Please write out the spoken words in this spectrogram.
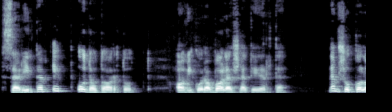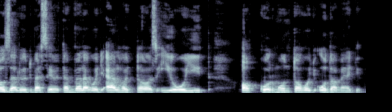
Szerintem épp oda tartott, amikor a baleset érte. Nem sokkal azelőtt beszéltem vele, hogy elhagyta az ióit, akkor mondta, hogy oda megy.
